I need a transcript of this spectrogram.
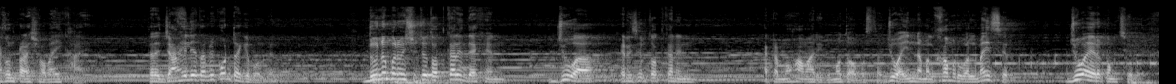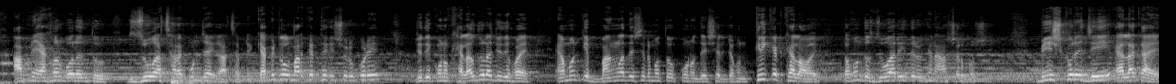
এখন প্রায় সবাই খায়। তাহলে জাহিলিয়াত আপনি কোনটাকে বলবেন? দুই নম্বর বিষয় তৎকালীন দেখেন, জুয়া, এটা ছিল তৎকালীন একটা মহামারীর মতো অবস্থা। জুয়া, ইন্নামাল খামরু ওয়াল মাইসির। জুয়া এরকম ছিল। আপনি এখন বলেন তো, জুয়া ছাড়া কোন জায়গা আছে? আপনি ক্যাপিটাল মার্কেট থেকে শুরু করে যদি কোনো খেলাধুলা যদি হয়, এমনকি বাংলাদেশের মতো কোনো দেশের যখন ক্রিকেট খেলা হয়, তখন তো জুয়ার ঈদের ওখানে আসর বসে। বিশেষ করে যেই এলাকায়,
